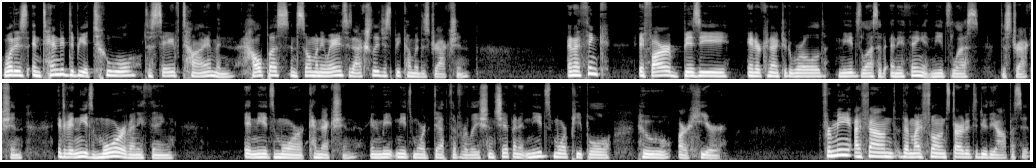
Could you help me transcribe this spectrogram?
what is intended to be a tool to save time and help us in so many ways has actually just become a distraction. And I think if our busy interconnected world needs less of anything, it needs less distraction. And if it needs more of anything, it needs more connection. It needs more depth of relationship and it needs more people who are here. For me, I found that my phone started to do the opposite.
